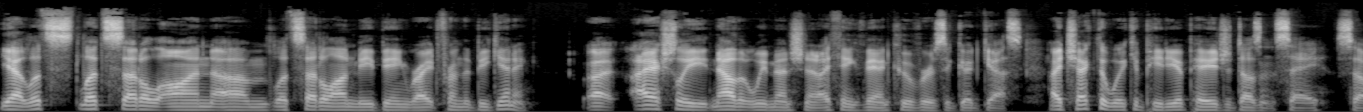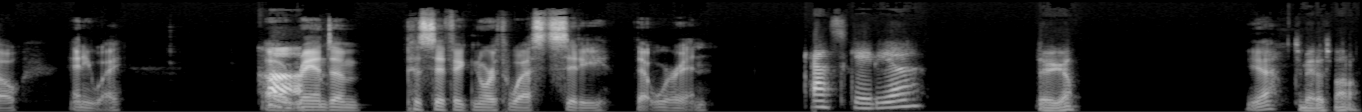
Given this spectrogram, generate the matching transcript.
yeah, let's let's settle on um let's settle on me being right from the beginning. Uh, I actually now that we mention it, I think Vancouver is a good guess. I checked the Wikipedia page; it doesn't say. So anyway, uh, random Pacific Northwest city that we're in. Cascadia? There you go. Yeah. Tomato tomato.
